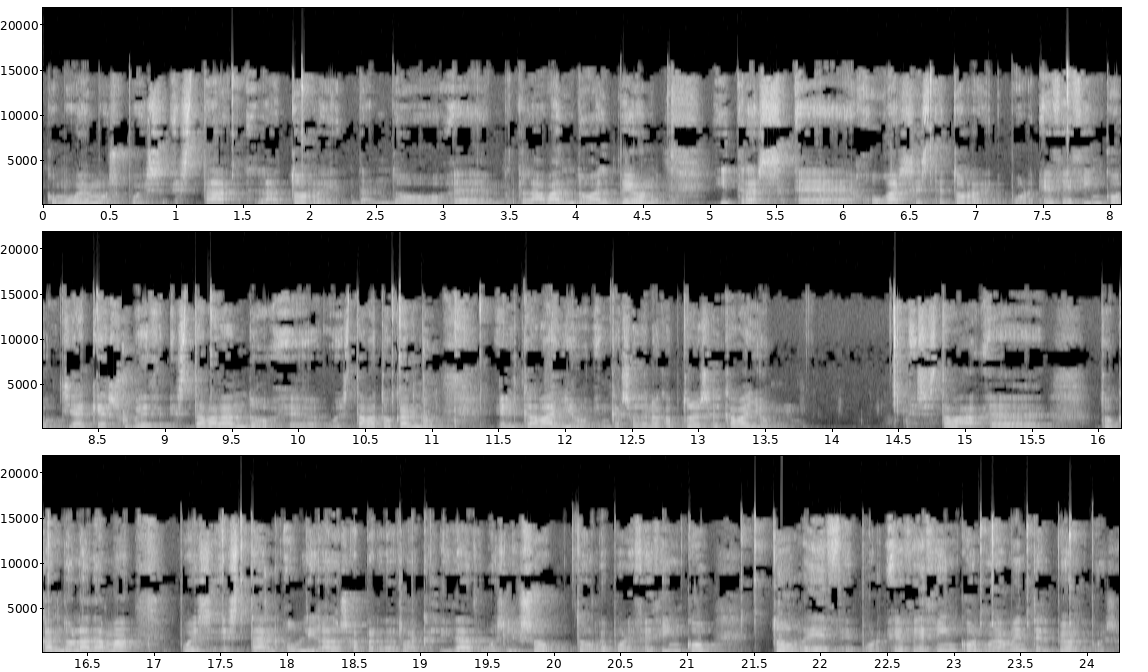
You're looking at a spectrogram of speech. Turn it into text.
como vemos, pues está la torre dando, eh, clavando al peón y tras eh, jugarse este torre por F5, ya que a su vez estaba dando eh, o estaba tocando el caballo, en caso de no capturarse el caballo, se estaba tocando la dama, pues están obligados a perder la calidad. Wesley So, torre por F5, torre F por F5, nuevamente el peón, pues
